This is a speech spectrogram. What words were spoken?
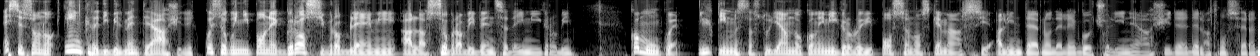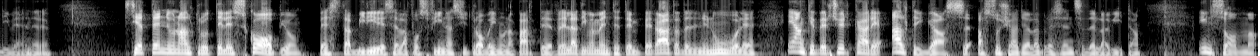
esse sono incredibilmente acide. Questo quindi pone grossi problemi alla sopravvivenza dei microbi. Comunque, il team sta studiando come i microbi possano schemarsi all'interno delle goccioline acide dell'atmosfera di Venere. Si attende un altro telescopio per stabilire se la fosfina si trova in una parte relativamente temperata delle nuvole e anche per cercare altri gas associati alla presenza della vita. Insomma,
